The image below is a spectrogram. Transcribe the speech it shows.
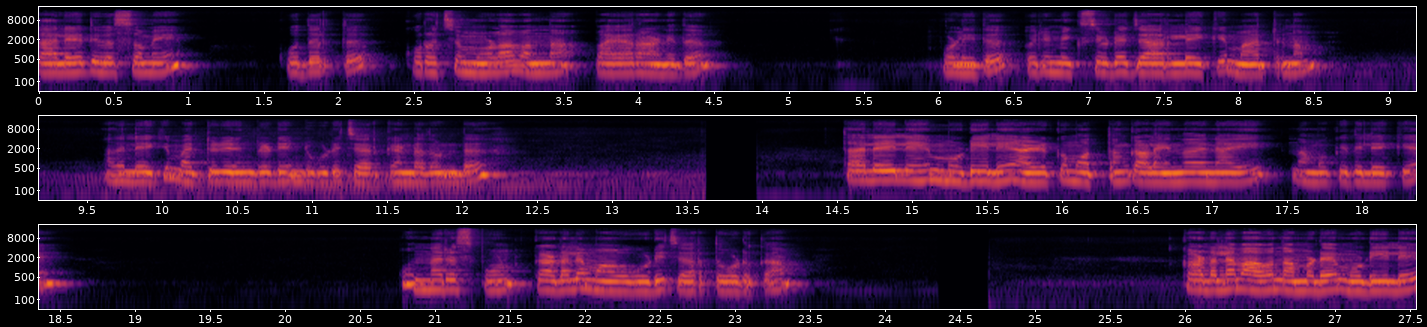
തലേ ദിവസമേ കുതിർത്ത് കുറച്ച് മുള വന്ന പയറാണിത്. അപ്പോൾ ഇത് ഒരു മിക്സിയുടെ ജാറിലേക്ക് മാറ്റണം. അതിലേക്ക് മറ്റൊരു ഇൻഗ്രീഡിയന്റ് കൂടി ചേർക്കേണ്ടതുണ്ട്. തലയിലെയും മുടിയിലെയും അഴുക്ക് മൊത്തം കളയുന്നതിനായി നമുക്കിതിലേക്ക് ഒന്നര സ്പൂൺ കടലമാവ് കൂടി ചേർത്ത് കൊടുക്കാം. കടലമാവ് നമ്മുടെ മുടിയിലെ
